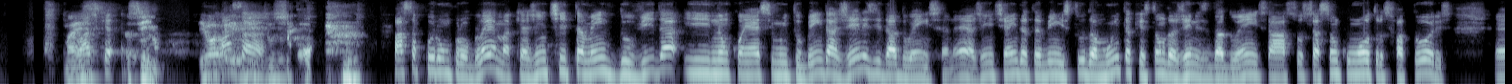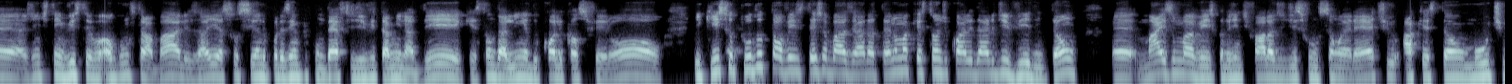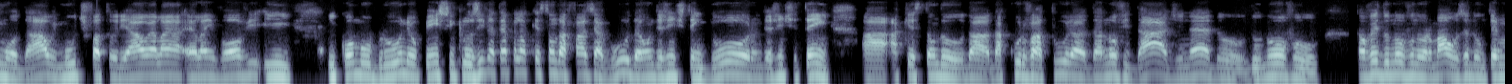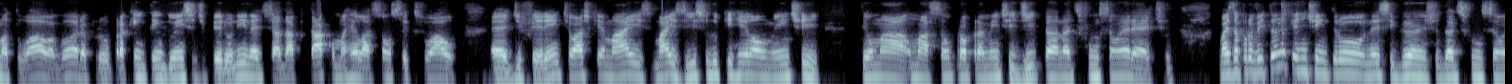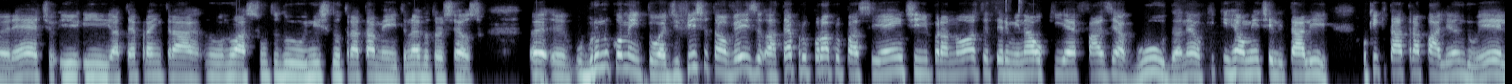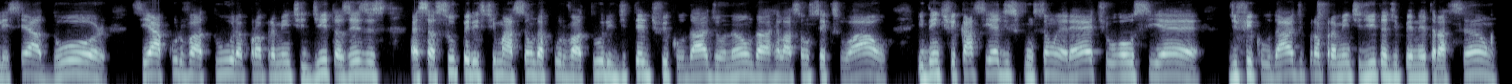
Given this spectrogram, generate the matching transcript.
Mas, eu que... assim, eu acredito. Passa passa por um problema que a gente também duvida e não conhece muito bem da gênese da doença, né? A gente ainda também estuda muito a questão da gênese da doença, a associação com outros fatores. É, a gente tem visto alguns trabalhos aí associando, por exemplo, com déficit de vitamina D, questão da linha do colicalciferol, e que isso tudo talvez esteja baseado até numa questão de qualidade de vida. Então, é, mais uma vez, quando a gente fala de disfunção erétil, a questão multimodal e multifatorial, ela, ela envolve, e, e como o Bruno, eu penso, inclusive, até pela questão da fase aguda, onde a gente tem dor, onde a gente tem a, a questão do, da, da curvatura, da novidade, né, do, do novo talvez do novo normal, usando um termo atual agora, para quem tem doença de Peyronie, né, de se adaptar com uma relação sexual é, diferente, eu acho que é mais, mais isso do que realmente ter uma, uma ação propriamente dita na disfunção erétil. Mas aproveitando que a gente entrou nesse gancho da disfunção erétil e, e até para entrar no, no, assunto do início do tratamento, né, doutor Celso? É, é, o Bruno comentou, é difícil talvez até para o próprio paciente e para nós determinar o que é fase aguda, né? O que, que realmente ele está ali, o que está atrapalhando ele, se é a dor, se é a curvatura propriamente dita, às vezes essa superestimação da curvatura e de ter dificuldade ou não da relação sexual, identificar se é disfunção erétil ou se é dificuldade propriamente dita de penetração.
